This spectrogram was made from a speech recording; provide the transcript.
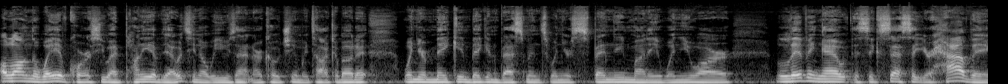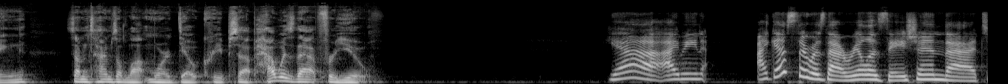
Along the way, of course, you had plenty of doubts. You know, we use that in our coaching. We talk about it when you're making big investments, when you're spending money, when you are living out the success that you're having, sometimes a lot more doubt creeps up. How was that for you? Yeah, I mean, I guess there was that realization that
